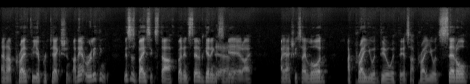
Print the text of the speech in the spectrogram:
and I pray for your protection. I think I really think this is basic stuff, but instead of getting Yeah. scared, I, I actually say, Lord, I pray you would deal with this. I pray you would settle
